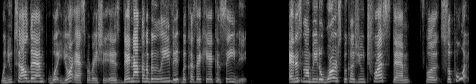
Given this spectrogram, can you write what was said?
when you tell them what your aspiration is, they're not going to believe it because they can't conceive it. And it's going to be the worst because you trust them for support.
